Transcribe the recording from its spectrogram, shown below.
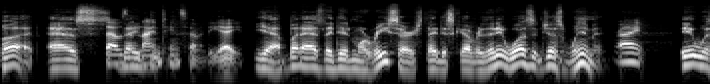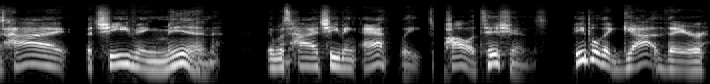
But as That was they, in 1978. yeah, but as they did more research, they discovered that it wasn't just women. Right. It was high achieving men. It was high achieving athletes, politicians, people that got there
